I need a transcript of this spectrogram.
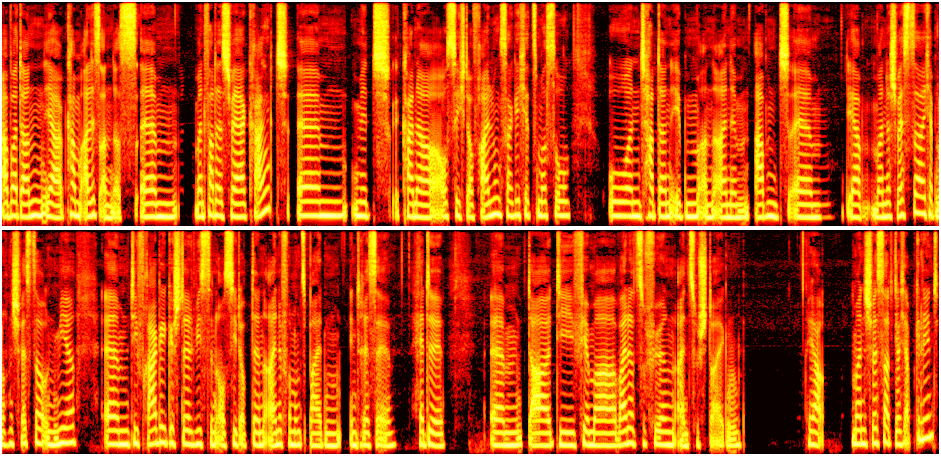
Aber dann ja, kam alles anders. Ähm, mein Vater ist schwer erkrankt, ähm, mit keiner Aussicht auf Heilung, sage ich jetzt mal so. Und hat dann eben an einem Abend ähm, ja, meiner Schwester, ich habe noch eine Schwester und mir ähm, die Frage gestellt, wie es denn aussieht, ob denn eine von uns beiden Interesse hätte, ähm, da die Firma weiterzuführen, einzusteigen. Ja, meine Schwester hat gleich abgelehnt.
